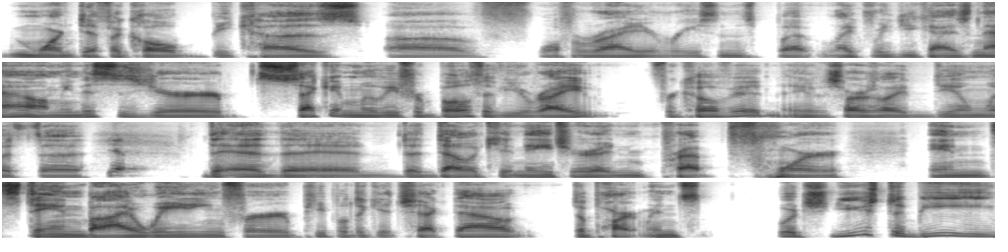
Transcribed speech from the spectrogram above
more difficult because of well, a variety of reasons. But like with you guys now, I mean, this is your second movie for both of you, right? For COVID, as far as like dealing with the Yep. The uh, the the delicate nature and prep for and stand by waiting for people to get checked out. Departments, which used to be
